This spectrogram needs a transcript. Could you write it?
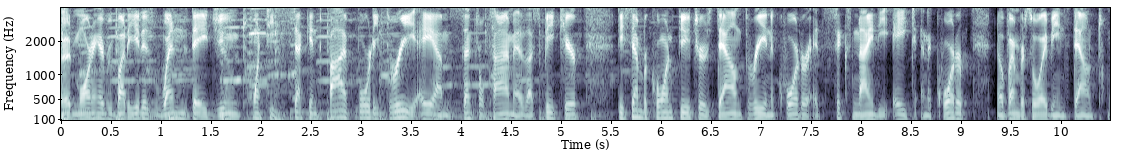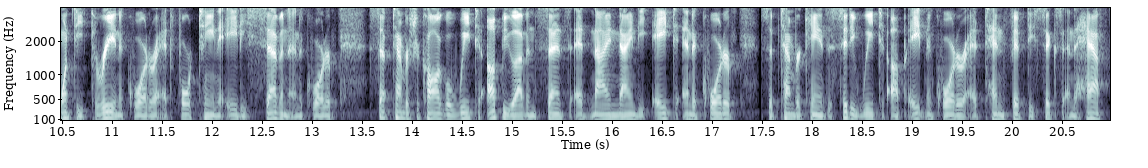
Good morning, everybody. It is Wednesday, June 22nd, 5:43 a.m. Central Time. As I speak here, December corn futures down three and a quarter at 698 and a quarter. November soybeans down 23 and a quarter at 1487 and a quarter. September Chicago wheat up 11 cents at 998 and a quarter. September Kansas City wheat up eight and a quarter at 1056 and a half.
